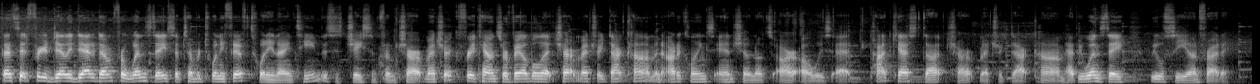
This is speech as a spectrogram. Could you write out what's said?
That's it for your daily data dump for Wednesday, September 25th, 2019. This is Jason from Chartmetric. Free accounts are available at chartmetric.com, and article links and show notes are always at podcast.chartmetric.com. Happy Wednesday. We will see you on Friday.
